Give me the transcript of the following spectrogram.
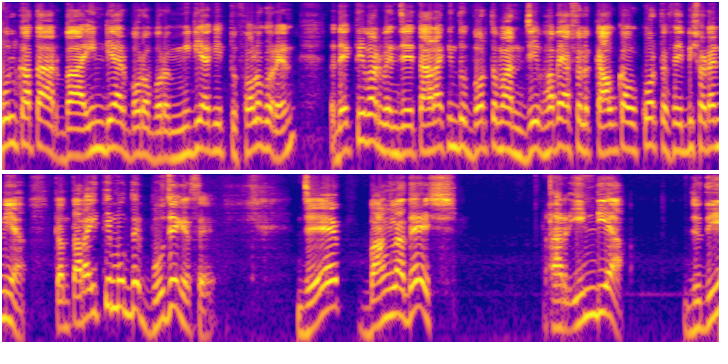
কলকাতার বা ইন্ডিয়ার বড় বড় মিডিয়াকে একটু ফলো করেন দেখতে পারবেন যে তারা কিন্তু বর্তমান যেভাবে আসলে কাউ কাউ করতেছে এই বিষয়টা নিয়ে। কারণ তারা ইতিমধ্যে বুঝে গেছে যে বাংলাদেশ আর ইন্ডিয়া যদি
